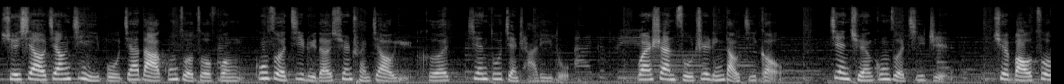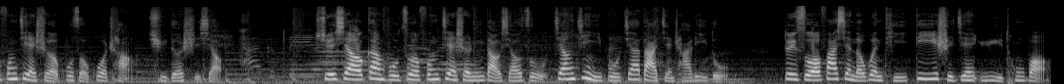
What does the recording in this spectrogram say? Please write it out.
学校将进一步加大工作作风、工作纪律的宣传教育和监督检查力度，完善组织领导机构，健全工作机制，确保作风建设不走过场，取得实效。学校干部作风建设领导小组将进一步加大检查力度，对所发现的问题第一时间予以通报。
